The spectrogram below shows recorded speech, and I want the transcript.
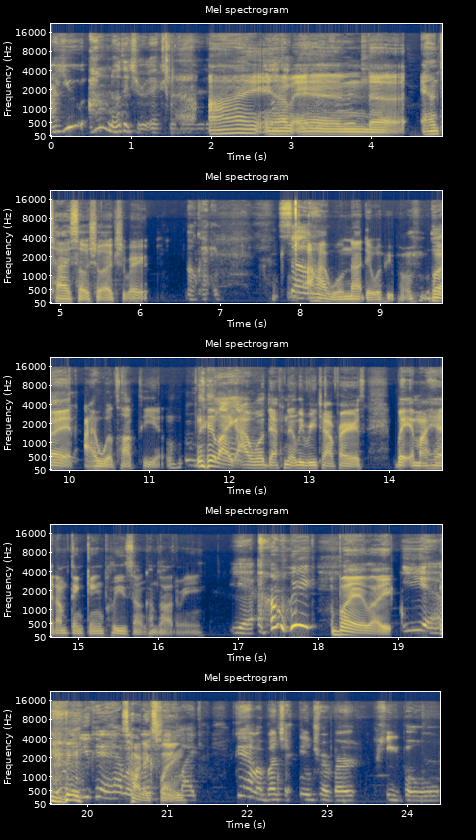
are you? I don't know that you're extroverted. I am an uh, antisocial extrovert. okay. So I will not deal with people, but I will talk to you. like I will definitely reach out first, but in my head I'm thinking, please don't come talk to me. yeah, I'm weak. But like, Yeah, you can't have It's a hard to bunch explain. of like you can't have a bunch of introvert people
